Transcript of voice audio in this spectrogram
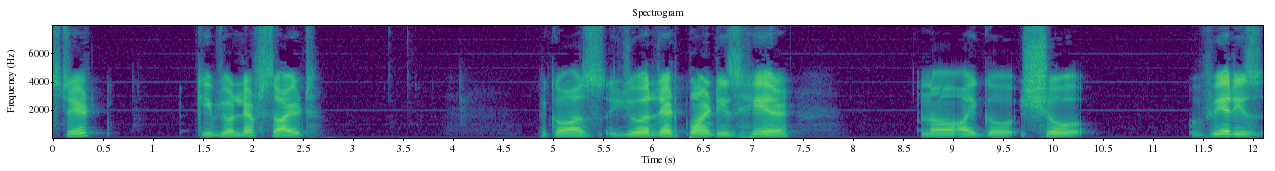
straight keep your left side because your red point is here. Now I go show where is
